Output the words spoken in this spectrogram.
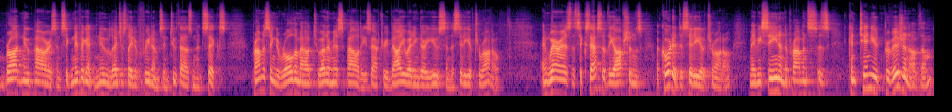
broad new powers and significant new legislative freedoms in 2006, promising to roll them out to other municipalities after evaluating their use in the City of Toronto. And whereas the success of the options accorded the City of Toronto may be seen in the province's continued provision of them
